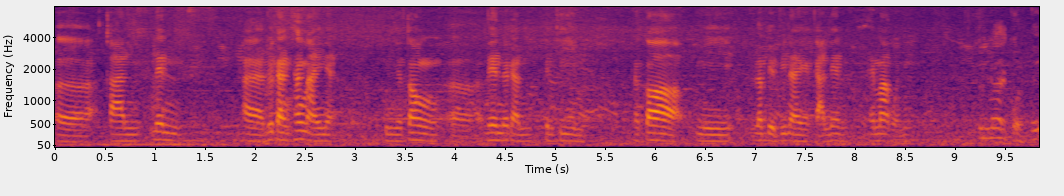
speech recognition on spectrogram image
เอ่อการเล่นเอ่อด้วยกันข้างในเนี่ยคุณจะต้องเอ่อเล่นด้วยกันเป็นทีม แล้วก็มีระเบียบวินัยในการเล่นให้มากกว่านี้ครึ่งแรกกดไม่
